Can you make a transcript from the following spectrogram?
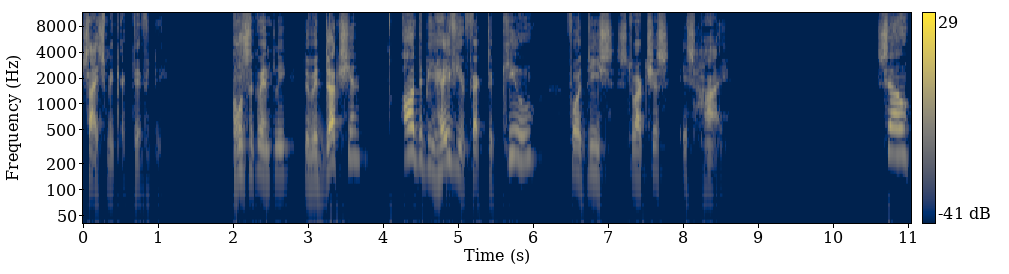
seismic activity. Consequently, the reduction or the behavior factor Q for these structures is high. So,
